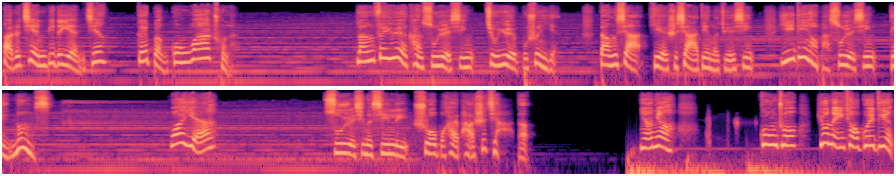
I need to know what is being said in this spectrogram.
把这贱婢的眼睛给本宫挖出来。兰妃越看苏月心就越不顺眼。当下也是下定了决心，一定要把苏月心给弄死。挖眼，苏月心的心里说不害怕是假的。娘娘，宫中有哪一条规定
